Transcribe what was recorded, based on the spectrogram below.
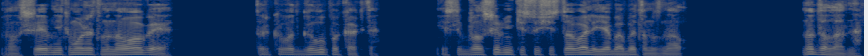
Волшебник может многое, только вот глупо как-то. Если бы волшебники существовали, я бы об этом знал. Ну да ладно.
